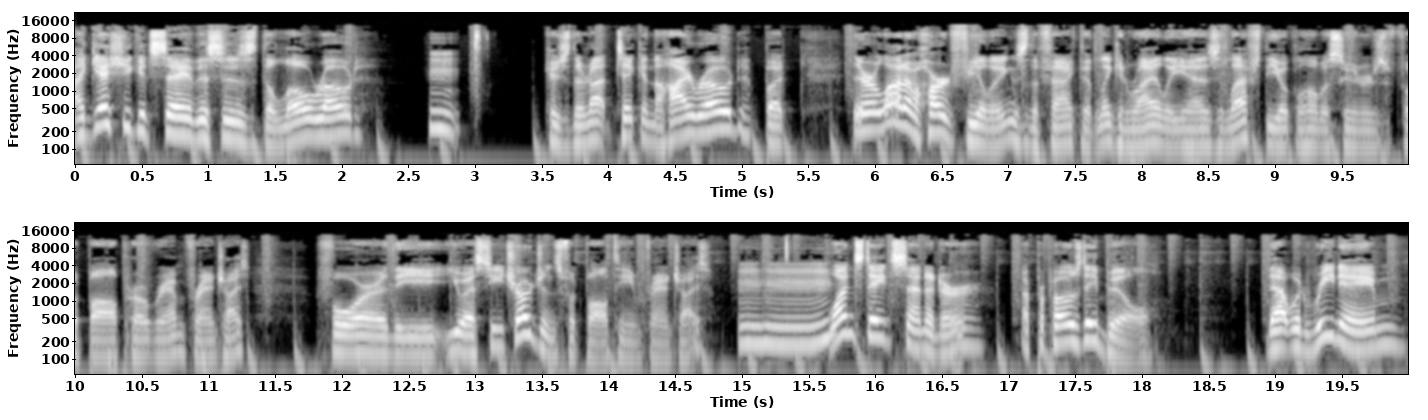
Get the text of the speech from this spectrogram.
I guess you could say this is the low road Hmm. Because they're not taking the high road, but there are a lot of hard feelings. The fact that Lincoln Riley has left the Oklahoma Sooners football program franchise for the USC Trojans football team franchise. Mm-hmm. One state senator uh, proposed a bill that would rename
